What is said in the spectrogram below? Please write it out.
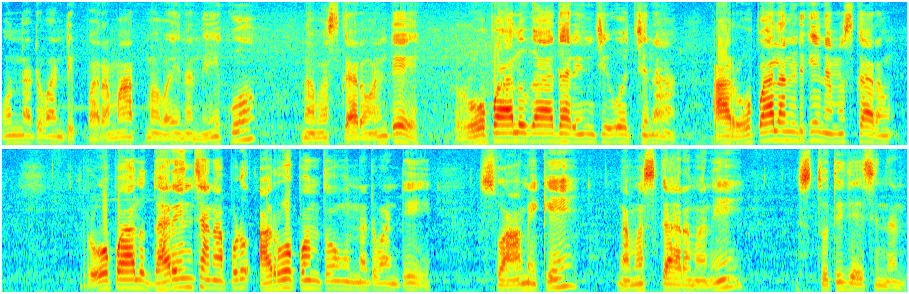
ఉన్నటువంటి పరమాత్మవైన నీకు నమస్కారం. అంటే రూపాలుగా ధరించి వచ్చిన ఆ రూపాలన్నిటికీ నమస్కారం. రూపాలు ధరించనప్పుడు అరూపంతో ఉన్నటువంటి స్వామికి నమస్కారం అని స్థుతి చేసిందంట.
